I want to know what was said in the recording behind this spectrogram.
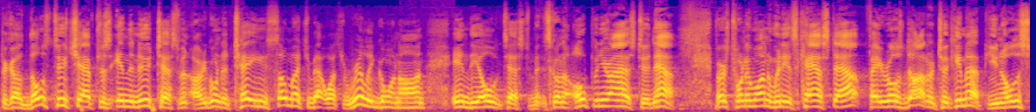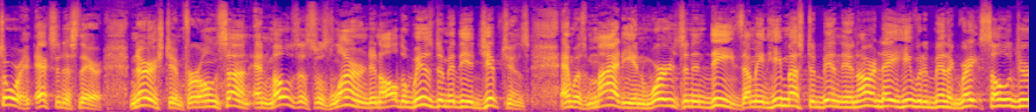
Because those two chapters in the New Testament are going to tell you so much about what's really going on in the Old Testament. It's going to open your eyes to it. Now, verse 21, when he was cast out, Pharaoh's daughter took him up. You know the story, Exodus there, nourished him for her own son. And Moses was learned in all the wisdom of the Egyptians and was mighty in words and in deeds. I mean, he must have been, in our day, he would have been a great soldier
